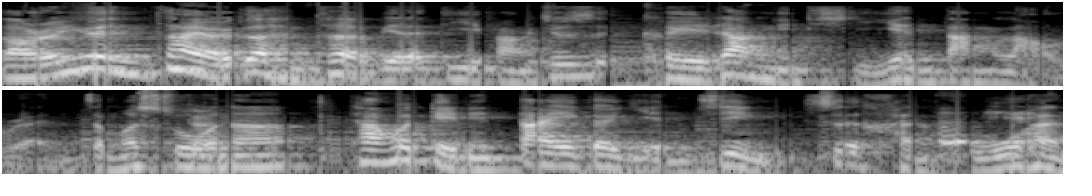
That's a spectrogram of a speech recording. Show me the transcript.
老人院它有一个很特别的地方，就是可以让你体验当老人。怎么说呢？它会给你戴一个眼镜，是很糊、很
